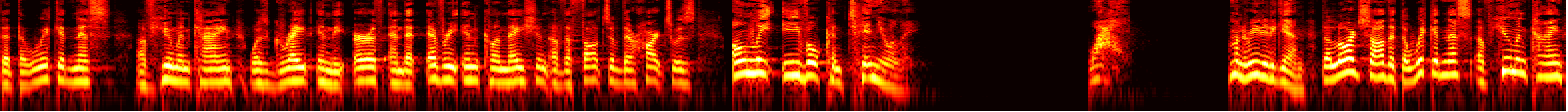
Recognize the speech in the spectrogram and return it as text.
that the wickedness of humankind was great in the earth, and that every inclination of the thoughts of their hearts was only evil continually. Wow. I'm going to read it again. The Lord saw that the wickedness of humankind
